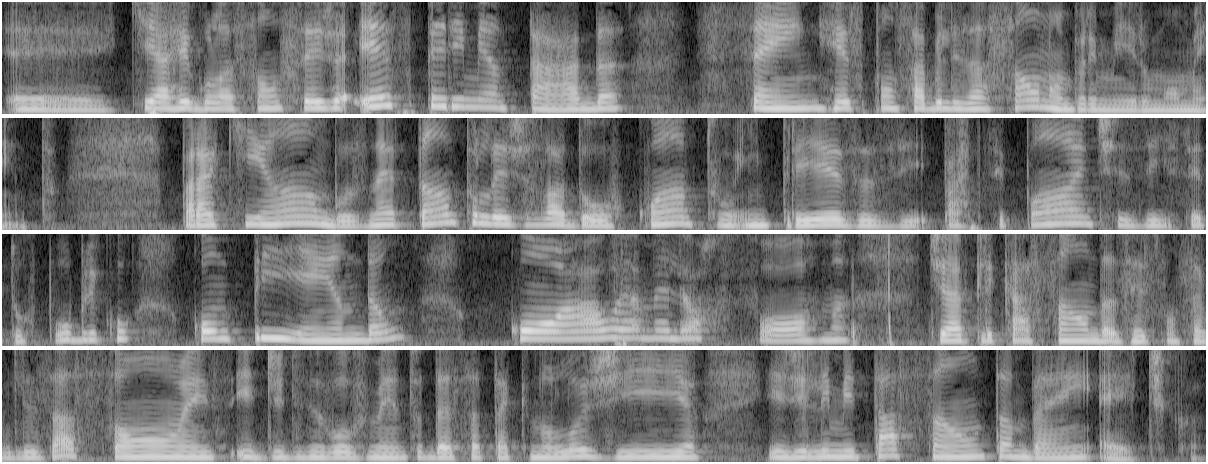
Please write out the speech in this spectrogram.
é, que a regulação seja experimentada sem responsabilização no primeiro momento, para que ambos, né, tanto o legislador quanto empresas e participantes e setor público compreendam qual é a melhor forma de aplicação das responsabilizações e de desenvolvimento dessa tecnologia e de limitação também ética.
